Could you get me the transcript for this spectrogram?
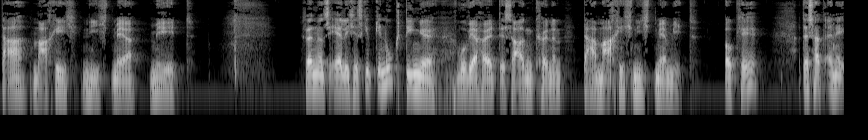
Da mache ich nicht mehr mit. Seien wir uns ehrlich, es gibt genug Dinge, wo wir heute sagen können, da mache ich nicht mehr mit. Okay? Das hat eine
